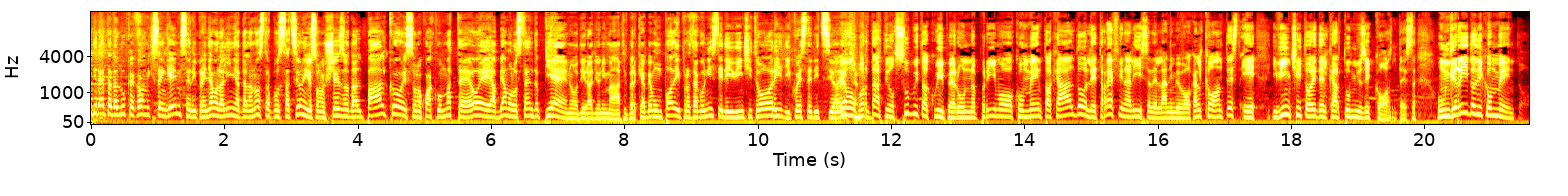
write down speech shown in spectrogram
in diretta da Luca Comics and Games riprendiamo la linea dalla nostra postazione. Io sono sceso dal palco e sono qua con Matteo e abbiamo lo stand pieno di radio animati perché abbiamo un po' dei protagonisti e dei vincitori di questa edizione. Abbiamo portato subito qui per un primo commento a caldo le tre finaliste dell'Anime Vocal Contest e i vincitori del Cartoon Music Contest. Un grido di commento.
